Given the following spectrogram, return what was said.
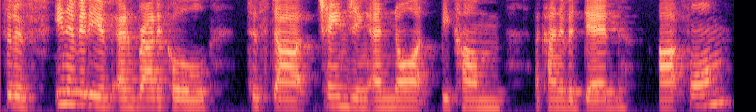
sort of innovative and radical to start changing and not become a kind of a dead art form.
